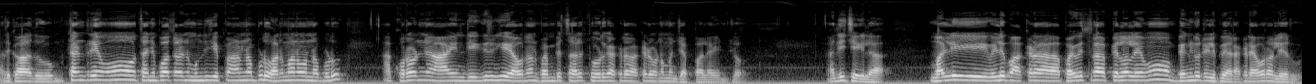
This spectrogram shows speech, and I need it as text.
అది కాదు. తండ్రి ఏమో చనిపోతాడని ముందు చెప్పి అన్నప్పుడు అనుమానం ఉన్నప్పుడు ఆ కుర్రాడిని ఆయన దగ్గరికి ఎవరైనా పంపించాలి తోడుగా అక్కడ అక్కడ ఉండమని చెప్పాలి ఇంట్లో. అది చేయలే. మళ్ళీ వెళ్ళి అక్కడ పవిత్ర పిల్లలేమో బెంగళూరు వెళ్ళిపోయారు. అక్కడ ఎవరో లేరు.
